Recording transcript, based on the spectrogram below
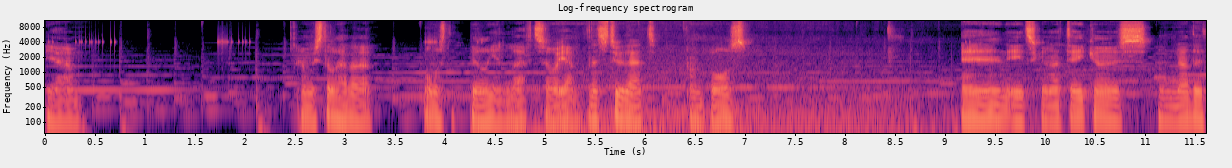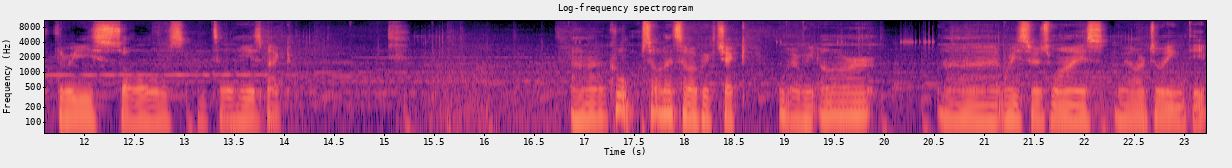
Yeah. And we still have a almost a billion left, so yeah, let's do that on pause. And it's gonna take us another three sols until he is back. Uh, cool, so let's have a quick check where we are. Uh, research wise, we are doing the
